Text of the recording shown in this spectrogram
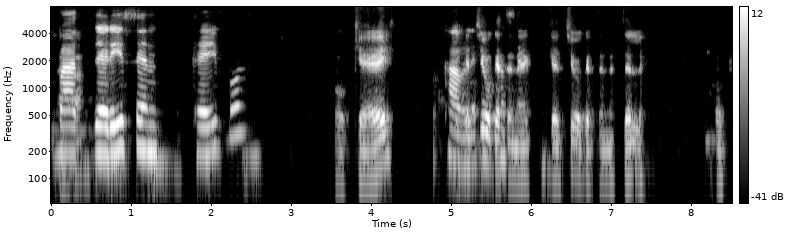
but Ajá. there isn't cable. Ok. Cable. Qué chivo que no sé. tenés, qué chivo que tenés tele. Ok.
